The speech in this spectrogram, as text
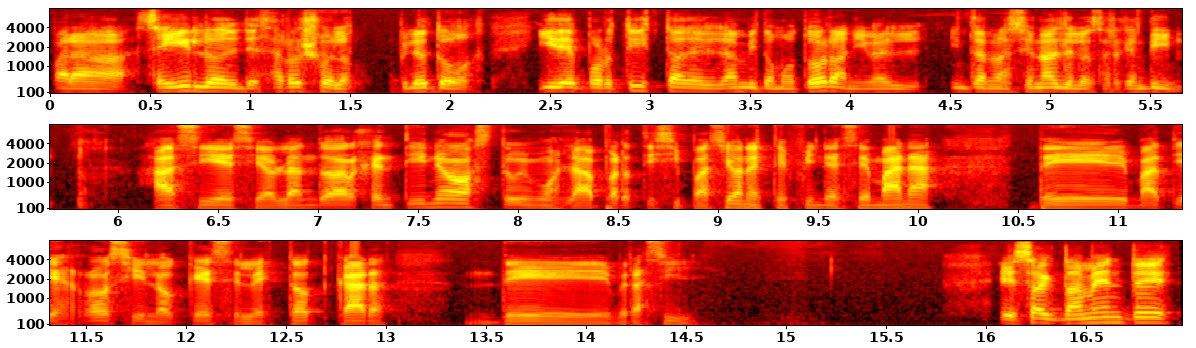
para seguir el desarrollo de los pilotos y deportistas del ámbito motor a nivel internacional de los argentinos. Así es, y hablando de argentinos, tuvimos la participación este fin de semana de Matías Rossi en lo que es el Stock Car de Brasil. Exactamente,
